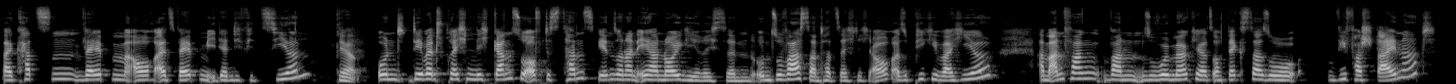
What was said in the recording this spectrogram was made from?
weil Katzen Welpen auch als Welpen identifizieren. Ja. Und dementsprechend nicht ganz so auf Distanz gehen, sondern eher neugierig sind. Und so war es dann tatsächlich auch. Also Piki war hier. Am Anfang waren sowohl Murky als auch Dexter so wie versteinert.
